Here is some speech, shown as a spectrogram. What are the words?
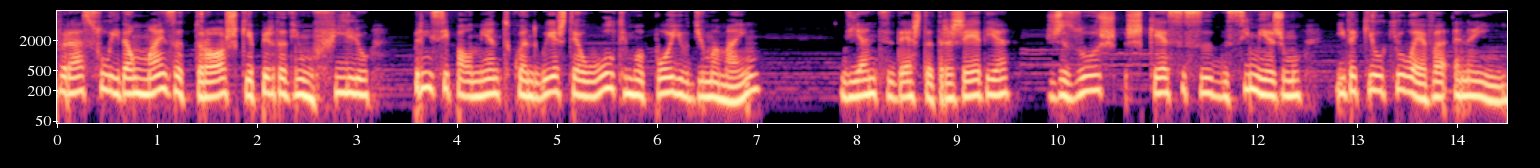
Haverá solidão mais atroz que a perda de um filho, principalmente quando este é o último apoio de uma mãe? Diante desta tragédia, Jesus esquece-se de si mesmo e daquilo que o leva a Naim.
